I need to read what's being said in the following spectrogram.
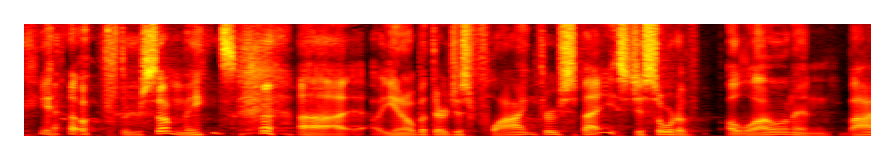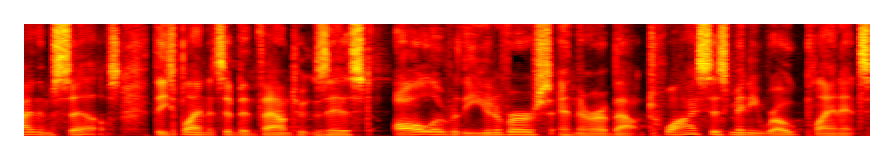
you know, through some means, uh, you know, but they're just flying through space, just sort of alone and by themselves. These planets have been found to exist all over the universe, and there are about twice as many rogue planets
